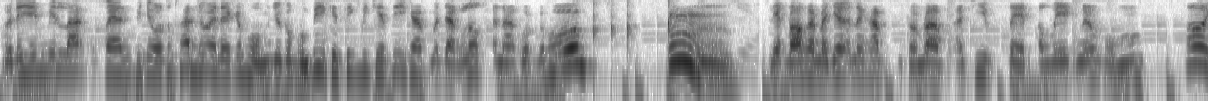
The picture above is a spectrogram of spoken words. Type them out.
สวัสดีมิตรรักแฟนวิดีโอทุกท่านด้วยนะครับผม อยู่กับผมบี้เคซิกบี้เคซี่ครับ มาจากโลกอนาคตครับผมอืมเรียกร้องกันมาเยอะนะครับสำหรับอาชีพเศษอเวกนะครับผมเอ้ย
